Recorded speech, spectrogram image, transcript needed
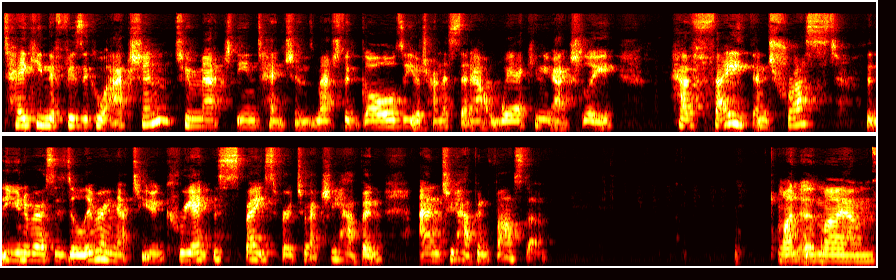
taking the physical action to match the intentions, match the goals that you're trying to set out. Where can you actually have faith and trust that the universe is delivering that to you and create the space for it to actually happen and to happen faster? One of my um,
